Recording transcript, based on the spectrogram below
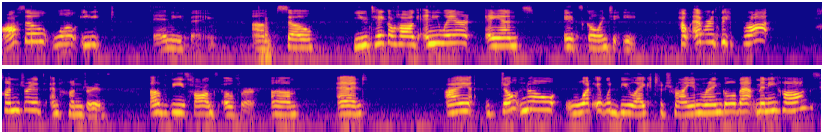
also will eat anything. Um, so you take a hog anywhere and it's going to eat. However, they brought hundreds and hundreds of these hogs over. Um, and I don't know what it would be like to try and wrangle that many hogs,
